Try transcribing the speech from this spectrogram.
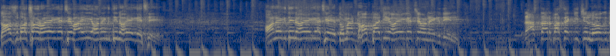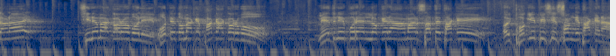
দশ বছর হয়ে গেছে ভাই, অনেক দিন হয়ে গেছে। অনেক দিন হয়ে গেছে, তোমার ঢপবাজি হয়ে গেছে অনেক দিন। রাস্তার পাশে কিছু লোক দাঁড়ায়, সিনেমা করো বলে, ভোটে তোমাকে ফাঁকা করব। মেদিনীপুরের লোকেরা আমার সাথে থাকে, ওই ঠগি পিসির সঙ্গে থাকে না,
